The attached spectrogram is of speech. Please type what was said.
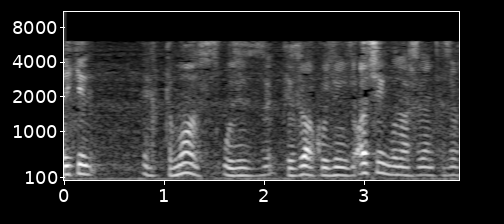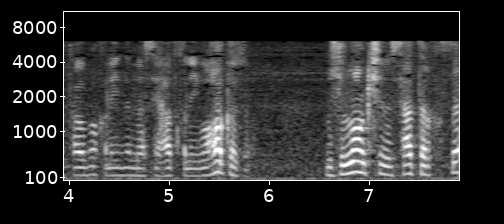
lekin iltimos o'zingizni tezroq ko'zingizni oching bu narsadan tezroq tavba qiling deb nasihat qiling va hokazo. Musulmon kishini satr qilsa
